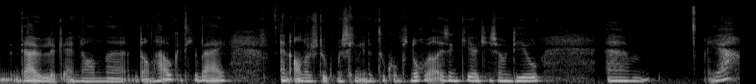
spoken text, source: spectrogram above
duidelijk en dan, uh, dan hou ik het hierbij. En anders doe ik misschien in de toekomst nog wel eens een keertje zo'n deal. Um, ja,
